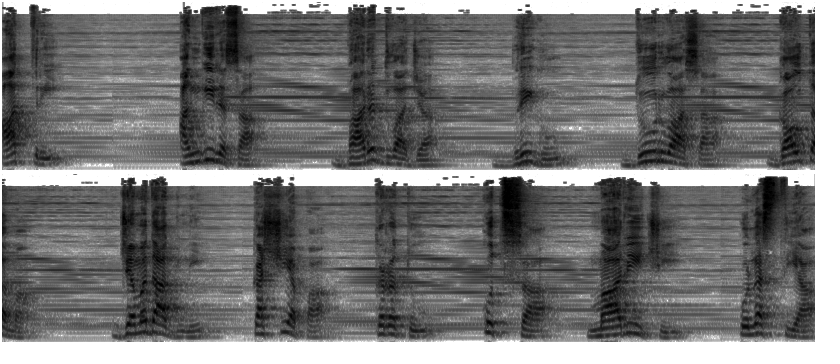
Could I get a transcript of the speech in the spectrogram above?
ఆత్రి అంగిరస భారద్వాజ భృగు దూర్వాస గౌతమ జమదాగ్ని కశ్యప క్రతు కుత్స మారీచి పులస్త్య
